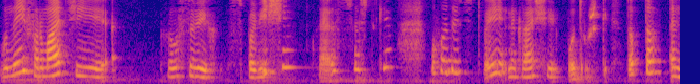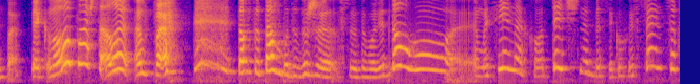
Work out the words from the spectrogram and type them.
вони в форматі голосових сповіщень, ХС все ж таки, виходить твої найкращі подружки. Тобто НП. Як нова пашта, але НП. Тобто там буде дуже все доволі довго, емоційно, хаотично, без якогось сенсу.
